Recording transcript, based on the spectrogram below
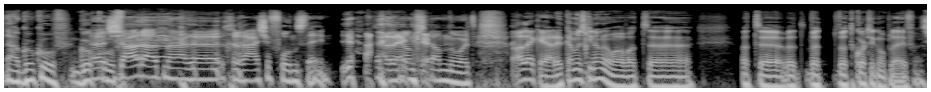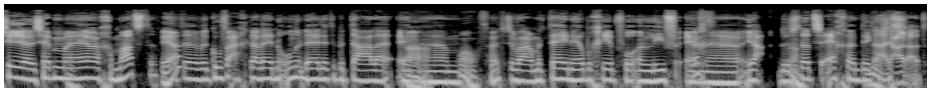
Gourcouf. Eh, Gourcouf. Shout-out naar eh, Garage Vonsteen ja, in lekker. Amsterdam-Noord. Oh, lekker. Ja, dit kan misschien ook nog wel wat, eh, wat, eh, wat, wat, wat korting opleveren. Serieus, ze hebben me heel erg gematst. Ja? Want, eh, ik hoef eigenlijk alleen de onderdelen te betalen. En, Ah. ehm, Oh, vet. Ze waren meteen heel begripvol en lief. En eh, ja, dus Oh. dat is echt een dikke Nice. shout-out.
